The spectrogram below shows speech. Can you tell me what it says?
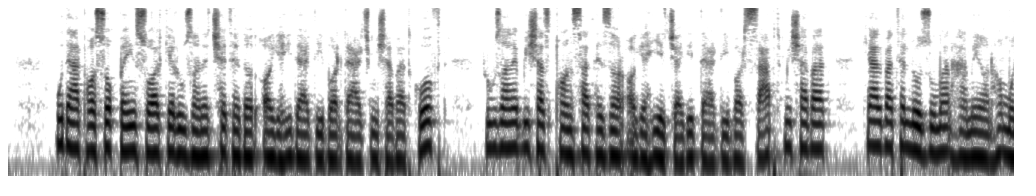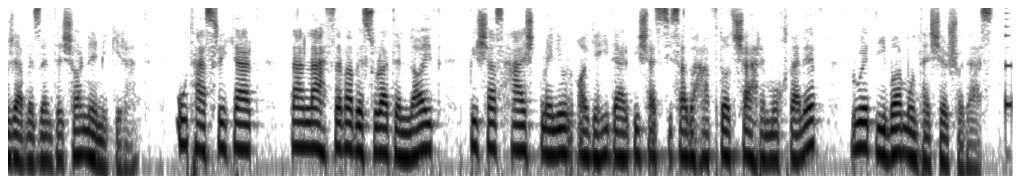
او در پاسخ به این سوال که روزانه چه تعداد آگهی در دیوار درج می شود گفت روزانه بیش از 500 هزار آگهی جدید در دیوار ثبت می شود که البته لزوما همه آنها مجوز انتشار نمی گیرند. او تصریح کرد در لحظه و به صورت live بیش از 8 میلیون آگهی در بیش از 370 شهر مختلف روی دیوار منتشر شده است.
